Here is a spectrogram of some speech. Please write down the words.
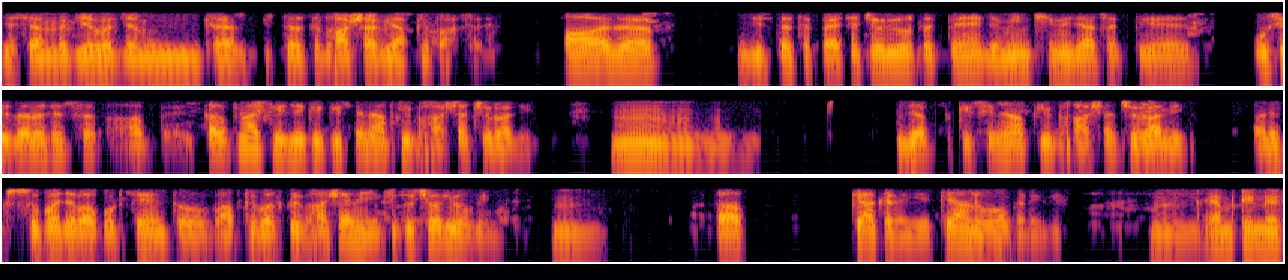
जैसे आपका जेवर ज़मीन घर इस तरह से भाषा भी आपके पास है। और जिस तरह से पैसे चोरी हो सकते हैं ज़मीन छीनी जा सकती है उसी तरह से सर आप कल्पना कीजिए कि किसी ने आपकी भाषा चुरा ली। जब किसी ने आपकी भाषा चुरा ली और एक सुबह जब आप उठते हैं तो आपके पास कोई भाषा नहीं है क्योंकि चोरी हो गई। हम्म। तो आप क्या करेंगे? क्या अनुभव करेंगे? एम्प्टीनेस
